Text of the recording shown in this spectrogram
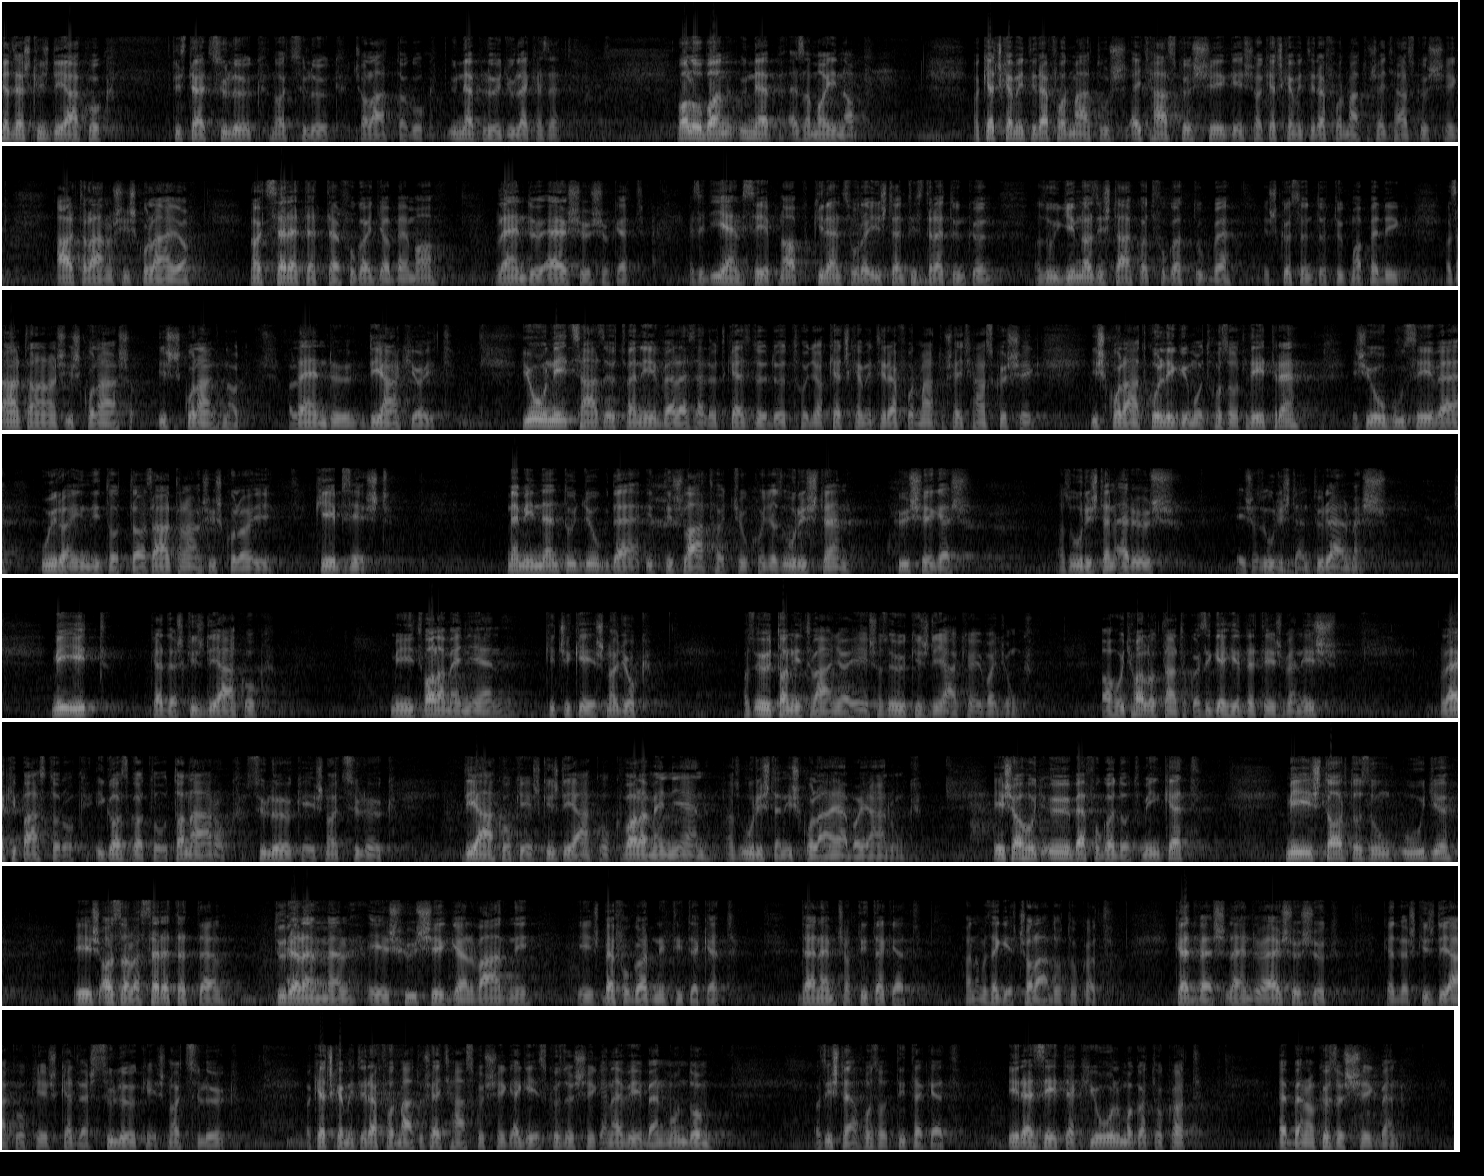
Kedves kisdiákok, tisztelt szülők, nagyszülők, családtagok, ünneplő gyülekezet! Valóban ünnep ez a mai nap. A Kecskeméti Református Egyházközség és a Kecskeméti Református Egyházközség általános iskolája nagy szeretettel fogadja be ma leendő elsősöket. Ez egy ilyen szép nap, 9 órai Isten tiszteletünkön az új gimnazistákat fogadtuk be, és köszöntöttük ma pedig az általános iskolás, iskolánknak a leendő diákjait. Jó 450 évvel ezelőtt kezdődött, hogy a Kecskeméti Református Egyházközség iskolát, kollégiumot hozott létre, és jó 20 éve újraindította az általános iskolai képzést. Nem minden tudjuk, de itt is láthatjuk, hogy az Úristen hűséges, az Úristen erős, és az Úristen türelmes. Mi itt, kedves kisdiákok, mi itt valamennyien kicsik és nagyok, az ő tanítványai és az ő kisdiákjai vagyunk. Ahogy hallottátok az ige hirdetésben is, lelkipásztorok, igazgató, tanárok, szülők és nagyszülők, diákok és kisdiákok valamennyien az Úristen iskolájába járunk. És ahogy ő befogadott minket, mi is tartozunk úgy, és azzal a szeretettel, türelemmel és hűséggel várni és befogadni titeket. De nem csak titeket, hanem az egész családotokat. Kedves leendő elsősök, kedves kisdiákok és kedves szülők és nagyszülők, a Kecskeméti Református Egyházközség egész közössége nevében mondom, az Isten hozott titeket, érezzétek jól magatokat ebben a közösségben.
